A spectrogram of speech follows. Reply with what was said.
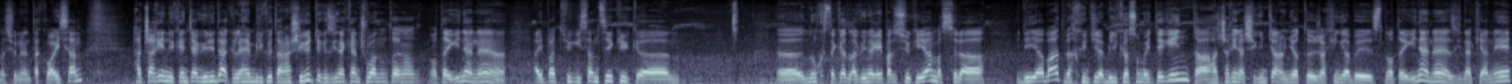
nazionen tako haizan. Hatxarri nukentia gudidak lehen bilkuetan hasi gutuk ez gina kantsuan nota, eginen, eh? aipatuk izan zikuk uh, uh, nuk lagunak aipatu zukian, bat zela ideia bat, berkuntila bilikoa zonbait egin, eta hatxarrin hasi guntian oinot jakin gabe ez nota eginen, eh, ez ginak jane,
